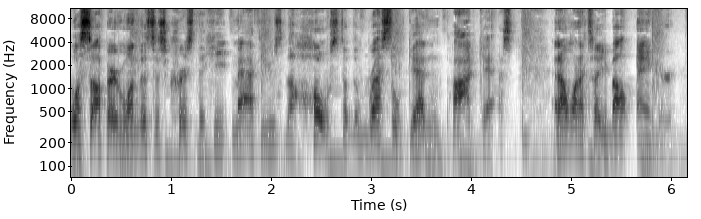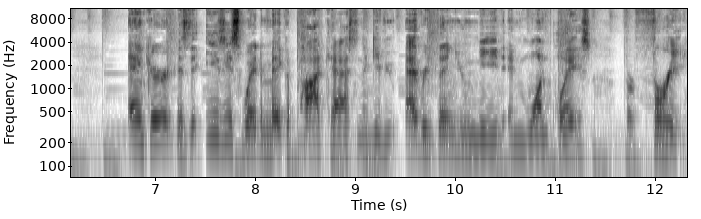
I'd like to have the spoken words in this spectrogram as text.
What's up, everyone? This is Chris the Heat Matthews, the host of the WrestleGeddon podcast, and I want to tell you about Anchor. Anchor is the easiest way to make a podcast, and they give you everything you need in one place for free,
